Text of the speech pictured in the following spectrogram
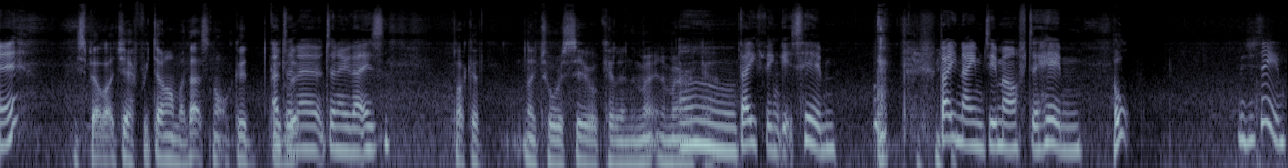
Eh? He's spelt like Jeffrey Dahmer. That's not good. good I don't look. know. Don't know who that is. Like a notorious serial killer in, in America. Oh, they think it's him. they named him after him. Oh. Did you see him?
